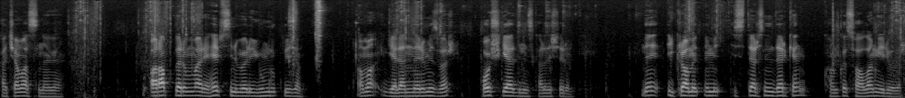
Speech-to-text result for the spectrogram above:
Kaçamazsın aga. Bu Arapların var ya hepsini böyle yumruklayacağım. Ama gelenlerimiz var. Hoş geldiniz kardeşlerim. Ne ikram etmemi istersiniz derken kanka sağlam geliyorlar.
